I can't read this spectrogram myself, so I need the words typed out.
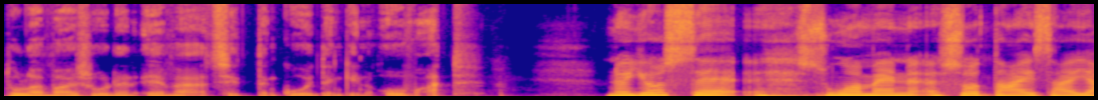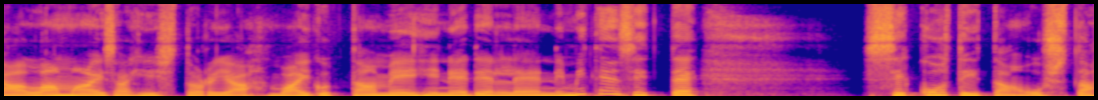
tulevaisuuden eväät sitten kuitenkin ovat. No jos se Suomen sotaisa ja lamaisa historia vaikuttaa meihin edelleen, niin miten sitten se kotitausta?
